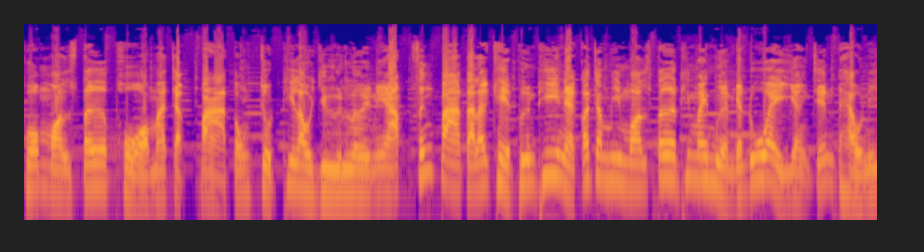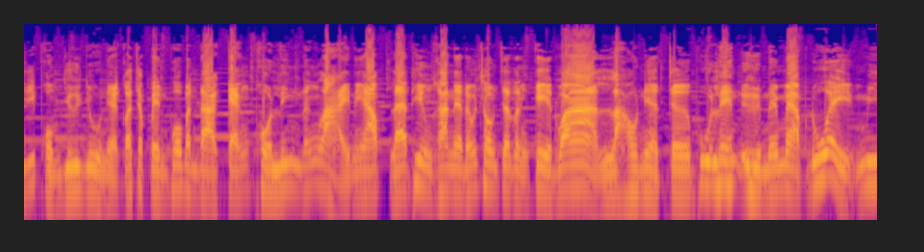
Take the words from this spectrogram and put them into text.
พวกมอนสเตอร์โผล่มาจากป่าตรงจุดที่เรายืนเลยนะครับ ซึ่งป่าแต่ละเขตพื้นที่เนี่ยก็จะมีมอนสเตอร์ที่ไม่เหมือนกันด้วย อย่างเช่นแถวนี้ที่ผมยืนอยู่เนี่ยก็จะเป็นพวกบรรดาแก๊งโพลิงทั้งหลายนะครับ และที่สำคัญเนี่ยท่านผู้ชมจะสังเกตว่าเราเนี่ยเจอผู้เล่นอื่นในแมปด้วย มี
